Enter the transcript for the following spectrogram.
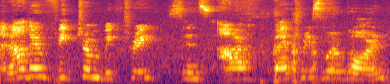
Another Victron victory since our batteries were born.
